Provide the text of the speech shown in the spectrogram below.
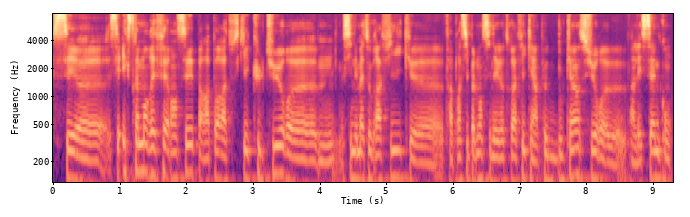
c'est euh, c'est extrêmement référencé par rapport à tout ce qui est culture euh, cinématographique, enfin principalement cinématographique et un peu de bouquins sur les scènes qu'on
